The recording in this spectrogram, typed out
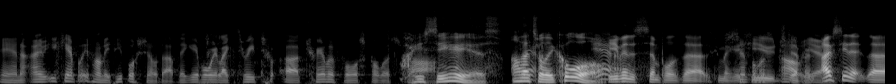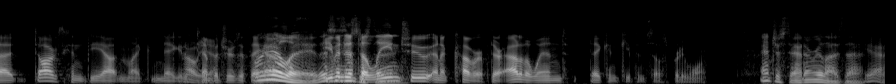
and I, you can't believe how many people showed up. They gave away like three tr- uh, trailerfuls full of straw. Are you serious? Oh, that's Yeah. really cool. Yeah. Even as simple as that can make Simple a as- huge oh, difference. yeah. I've seen that Uh, dogs can be out in like negative Oh, yeah. temperatures if they have Really? This even is just a interesting. lean-to and a cover. If they're out of the wind, they can keep themselves pretty warm. Interesting. I didn't realize that. Yeah,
